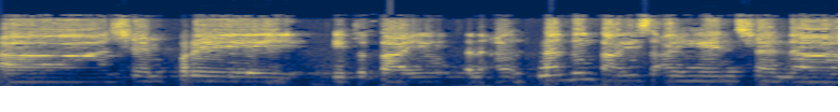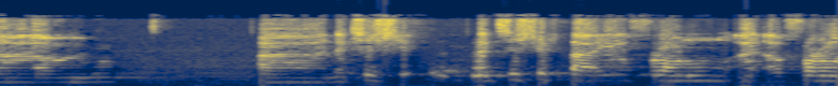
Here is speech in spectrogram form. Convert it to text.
ah, syempre dito tayo nandun tayo sa ahensya na um, Ah, uh, nagsishift, nagsishift tayo from uh, from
